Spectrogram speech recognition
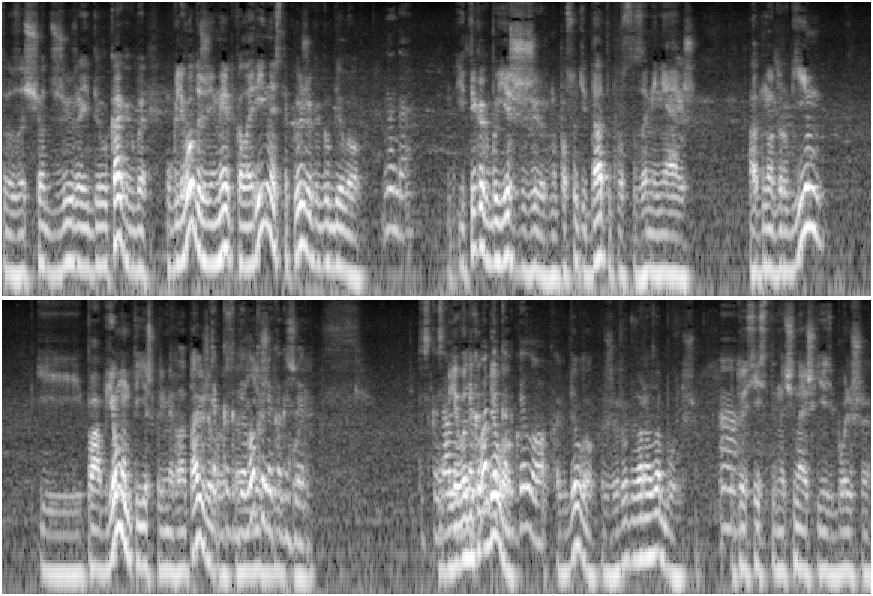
то за счет жира и белка, как бы, углеводы же имеют калорийность такую же, как и белок. Ну да. И ты как бы ешь жир. Ну, по сути, да, ты просто заменяешь одно другим. И по объемам ты ешь примерно так же. Так как просто белок ешь или как жир? Ты сказал Углеводы углеводы, как белок. как белок. Как белок. Жира в два раза больше. А, Ну, То есть, если ты начинаешь есть больше,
